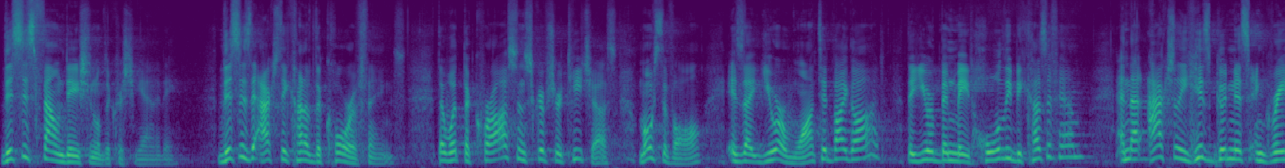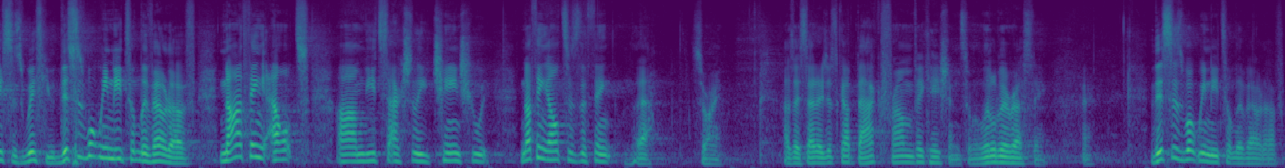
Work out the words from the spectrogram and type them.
This is foundational to Christianity. This is actually kind of the core of things. That what the cross and scripture teach us, most of all, is that you are wanted by God, that you have been made holy because of Him, and that actually His goodness and grace is with you. This is what we need to live out of. Nothing else um, needs to actually change who, nothing else is the thing. Yeah, sorry. As I said, I just got back from vacation, so I'm a little bit resting. This is what we need to live out of,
